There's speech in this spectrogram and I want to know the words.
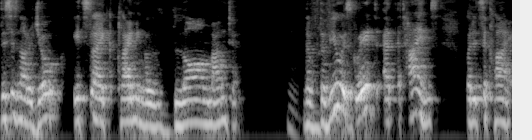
This is not a joke it's like climbing a long mountain. Hmm. The, the view is great at, at times, but it's a climb.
